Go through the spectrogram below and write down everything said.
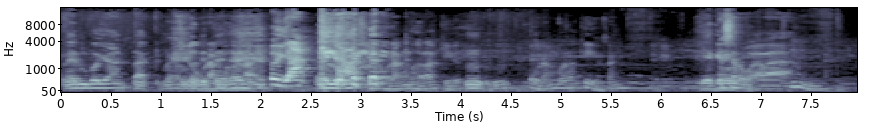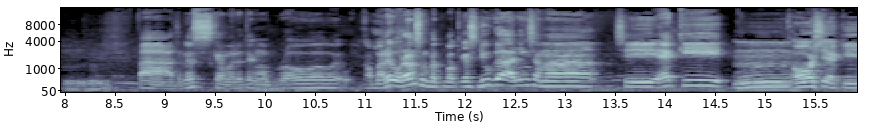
lain boyatak. Nah, Itu jadi urang teh. baheula. Oh ya. Eh, ya. Kieu. Mm-mm. Urang baheula kieu kan. Iya, Ya seru lah. Nah, terus kemarin teh ngobrol. Kemarin orang sempat podcast juga anjing sama si Eki. Hmm, oh si Eki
